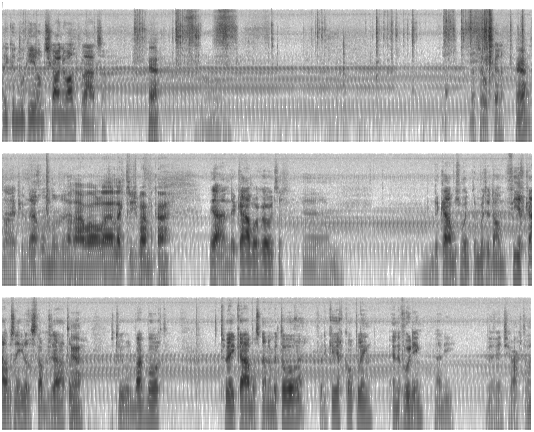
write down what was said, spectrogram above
Je kunt hem ook hier op de schuine wand plaatsen. Ja. Ja, dat zou ook kunnen. Ja? Dus dan heb je hem daaronder. eh. Dat houden we al eh, elektrisch bij elkaar. Ja, en de kabelgoten. ehm, de kabels moeten, moeten dan vier kabels naar iedere stabilisator. Ja. Sturen het bakboord. Twee kabels naar de motoren voor de keerkoppeling. En de voeding. Nou, die bevindt zich achter me.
